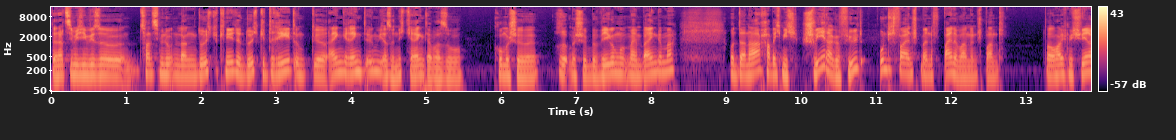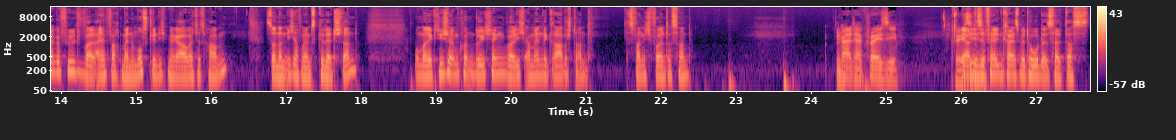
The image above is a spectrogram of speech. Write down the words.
Dann hat sie mich irgendwie so 20 Minuten lang durchgeknetet und durchgedreht und eingerenkt irgendwie. Also nicht gerenkt, aber so komische rhythmische Bewegungen mit meinem Bein gemacht. Und danach habe ich mich schwerer gefühlt und ich war meine Beine waren entspannt. Warum habe ich mich schwerer gefühlt? Weil einfach meine Muskeln nicht mehr gearbeitet haben, sondern ich auf meinem Skelett stand. Und meine Kniescheiben konnten durchhängen, weil ich am Ende gerade stand. Das fand ich voll interessant. Mhm. Alter, crazy. crazy. Ja, und diese Feldenkreismethode ist halt das,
